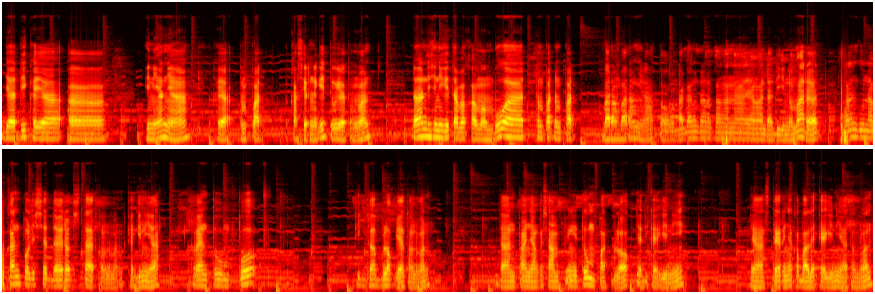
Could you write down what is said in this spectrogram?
Jadi kayak uh, iniannya kayak tempat kasirnya gitu ya teman-teman. Dan di sini kita bakal membuat tempat-tempat barang-barangnya atau dagang-dagangannya yang ada di Indomaret. Kalian gunakan polyset direct star teman-teman. Kayak gini ya kalian tumpuk tiga blok ya teman-teman. Dan panjang ke samping itu 4 blok jadi kayak gini. Ya setirnya kebalik kayak gini ya teman-teman.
